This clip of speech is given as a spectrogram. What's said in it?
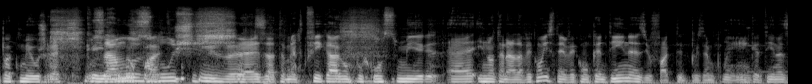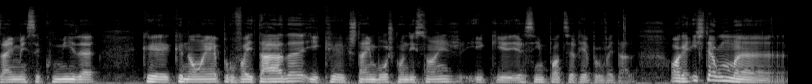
para comer os restos que caíram no meu Usámos quarto. luxos. É, exatamente, que ficaram por consumir eh, e não tem nada a ver com isso, tem a ver com cantinas e o facto de, por exemplo, em cantinas há imensa comida que, que não é aproveitada e que está em boas condições e que assim pode ser reaproveitada. Ora, isto é uma,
